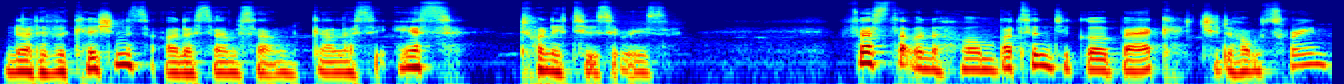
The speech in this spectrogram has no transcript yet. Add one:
notifications on the Samsung Galaxy S22 series. First tap on the home button to go back to the home screen.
